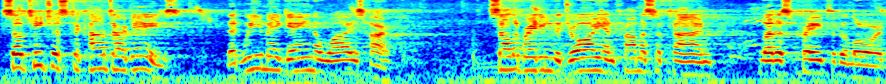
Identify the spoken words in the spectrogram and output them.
So teach us to count our days, that we may gain a wise heart. Celebrating the joy and promise of time, let us pray to the Lord.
